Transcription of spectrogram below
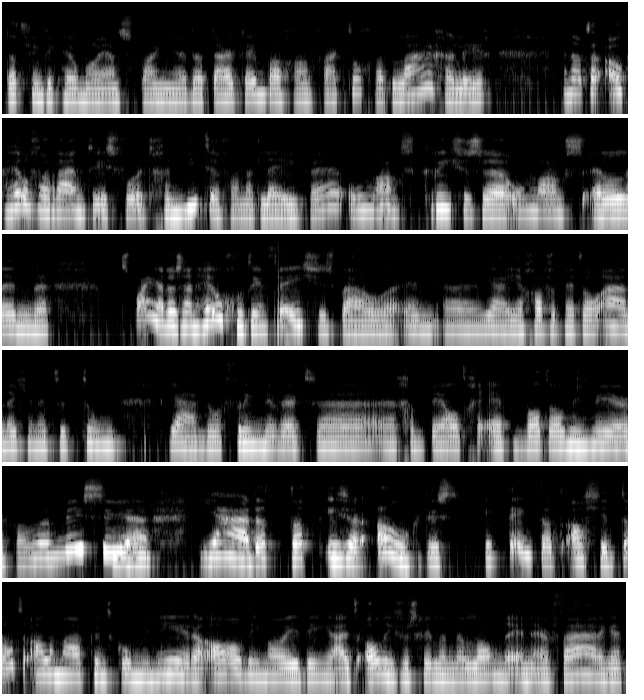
dat vind ik heel mooi aan Spanje, dat daar tempo gewoon vaak toch wat lager ligt. En dat er ook heel veel ruimte is voor het genieten van het leven. Hè? Ondanks crisissen, ondanks ellende Spanjaarden zijn heel goed in feestjes bouwen. En uh, ja, je gaf het net al aan dat je natuurlijk toen ja, door vrienden werd uh, gebeld, geappt, wat al niet meer. Van we missen je. Mhm. Ja, dat, dat is er ook. Dus ik denk dat als je dat allemaal kunt combineren, al die mooie dingen uit al die verschillende landen en ervaringen,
